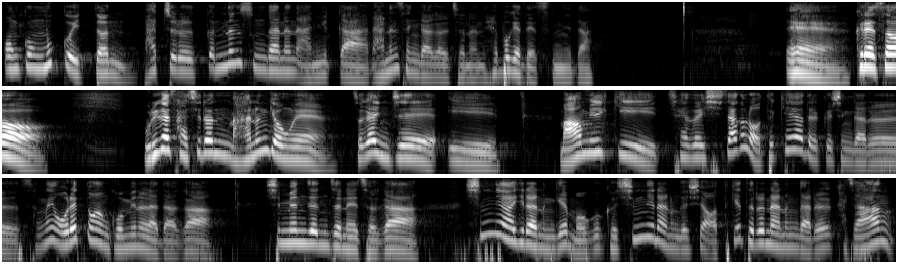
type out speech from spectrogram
꽁꽁 묶고 있던 밧줄을 끊는 순간은 아닐까라는 생각을 저는 해보게 됐습니다. 예, 그래서 우리가 사실은 많은 경우에 제가 이제 이 마음 읽기 책의 시작을 어떻게 해야 될 것인가를 상당히 오랫동안 고민을 하다가 십몇 년 전에 제가 심리학이라는 게 뭐고 그 심리라는 것이 어떻게 드러나는가를 가장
